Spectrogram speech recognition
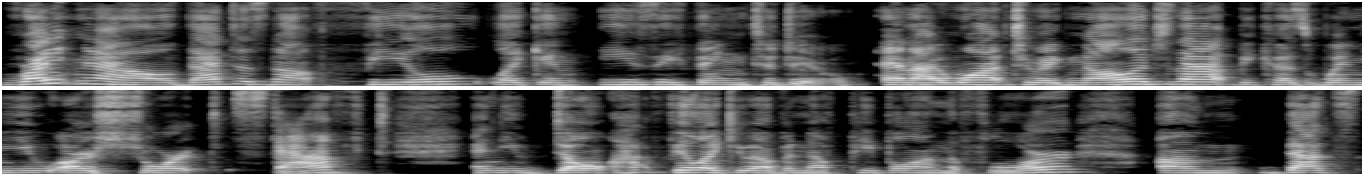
Right now, that does not feel like an easy thing to do. And I want to acknowledge that because when you are short staffed and you don't ha- feel like you have enough people on the floor, um, that's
